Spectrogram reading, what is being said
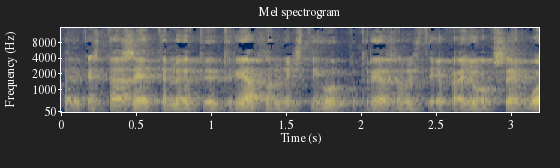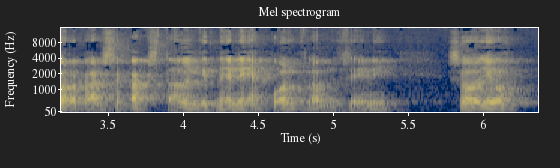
pelkästään se, että löytyy triathlonisti, huipputriathlonisti, joka juoksee vuorokaudessa 244,5 kilometriä, niin se on jo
